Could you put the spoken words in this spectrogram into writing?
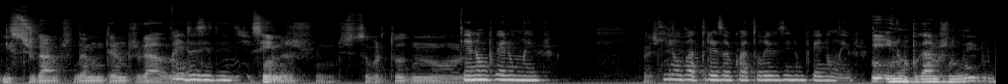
Isso jogámos, lembro-me de termos jogado. Meia dúzia de vezes. Sim, mas sobretudo no. Eu não peguei num livro. Pois. Tinha levado três ou quatro livros e não peguei num livro. E, e não pegámos no livro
